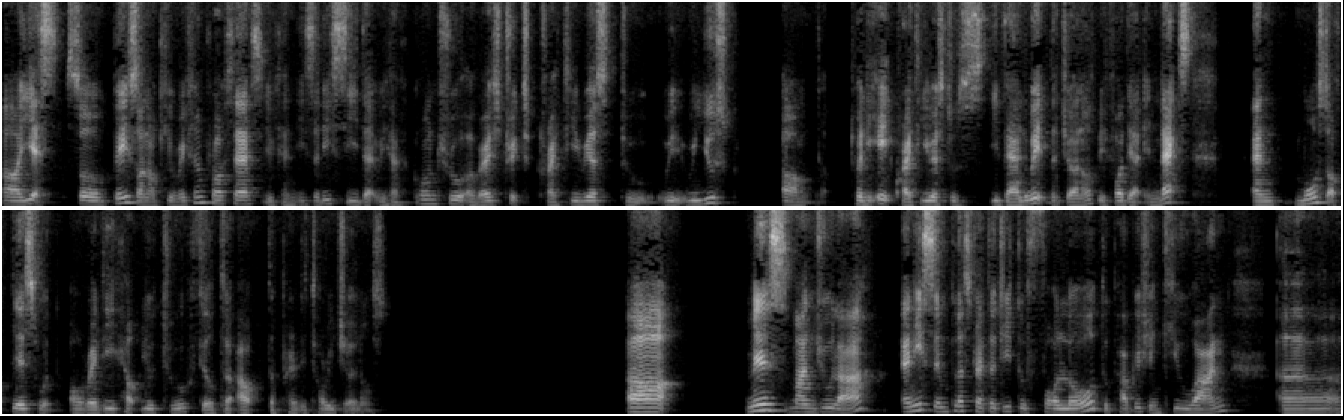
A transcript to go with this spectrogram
Uh, yes, so based on our curation process, you can easily see that we have gone through a very strict criteria to, we, we use um, 28 criteria to evaluate the journals before they are indexed. And most of this would already help you to filter out the predatory journals. Uh, Ms. Manjula, any simpler strategy to follow to publish in Q1? Uh,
